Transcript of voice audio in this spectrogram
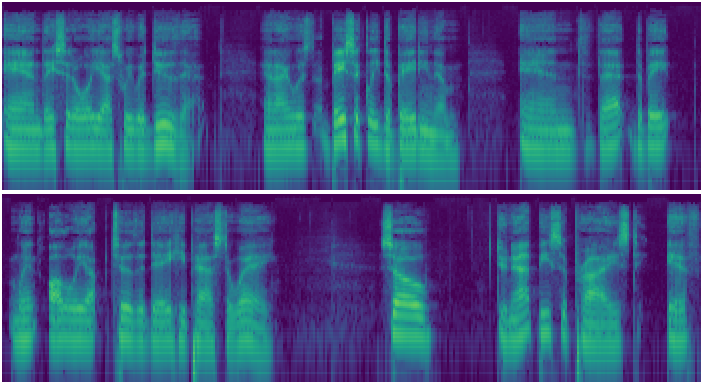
And they said, Oh, yes, we would do that. And I was basically debating them. And that debate went all the way up to the day he passed away. So do not be surprised if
